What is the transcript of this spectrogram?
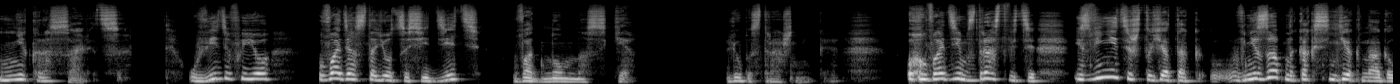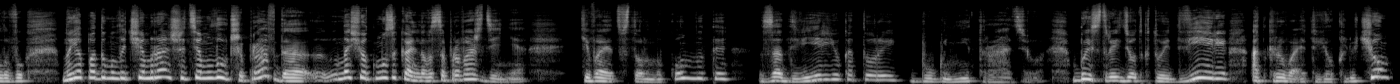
не красавица. Увидев ее, Вадя остается сидеть в одном носке. Люба страшненькая. «О, Вадим, здравствуйте! Извините, что я так внезапно, как снег на голову, но я подумала, чем раньше, тем лучше, правда, насчет музыкального сопровождения?» Кивает в сторону комнаты, за дверью которой бубнит радио. Быстро идет к той двери, открывает ее ключом,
